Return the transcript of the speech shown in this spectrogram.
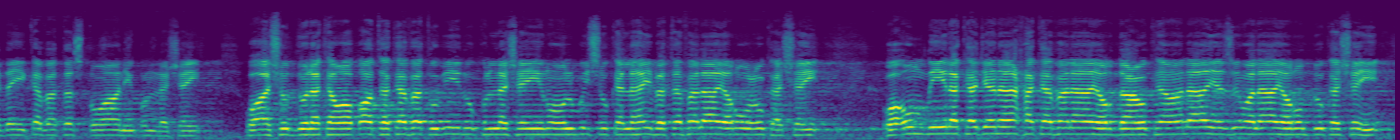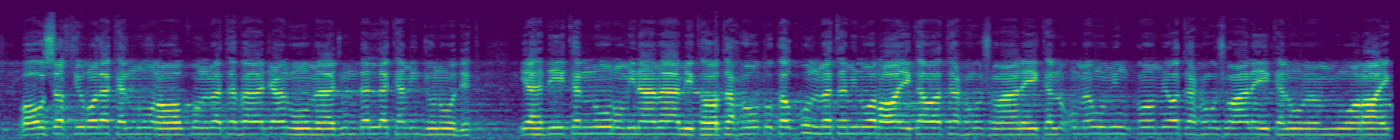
يديك فتسطوان كل شيء وأشد لك وطأتك فتبيد كل شيء والبسك الهيبة فلا يروعك شيء وأمضي لك جناحك فلا يردعك ولا يز ولا يردك شيء وأسخر لك النور والظلمة فأجعلهما جندا لك من جنودك يهديك النور من أمامك وتحوطك الظلمة من ورائك وتحوش عليك الأمم من قوم وتحوش عليك الأمم من ورائك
